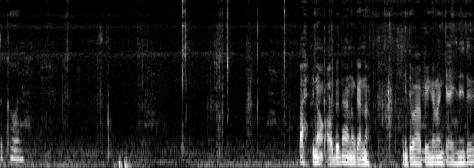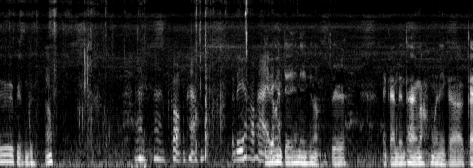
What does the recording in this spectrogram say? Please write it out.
ทุกคน ไปพี่น้องเอาเดินทางนำกันเนาะนี่แต่ว่าเป็นกำลังใจในเด้อเพื่อนเด้อเอ้าห่านห่านกล่องห่านอันนี้เขาหายเป็นเลยกำลันะงใจให้นี่พี่น้องเจอในการเดินทางเนาะมื่อนี้ก็ไกล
